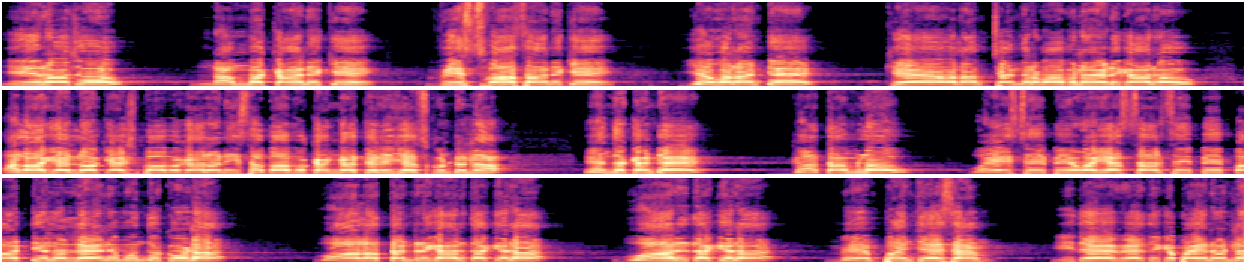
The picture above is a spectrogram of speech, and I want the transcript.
ఈరోజు నమ్మకానికి విశ్వాసానికి ఎవరంటే కేవలం చంద్రబాబు నాయుడు గారు అలాగే లోకేష్ బాబు గారు అని సభాముఖంగా తెలియజేసుకుంటున్నా. ఎందుకంటే గతంలో వైసీపీ వైఎస్ఆర్సీపీ పార్టీలు లేని ముందు కూడా వాళ్ళ తండ్రి గారి దగ్గర వారి దగ్గర మేం పనిచేశాం. ఇదే వేదిక పైన ఉన్న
